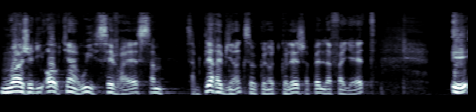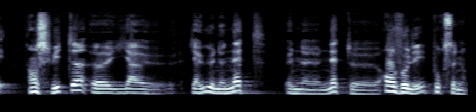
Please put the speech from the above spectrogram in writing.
Moi, j'ai dit, oh tiens, oui, c'est vrai, ça me, plairait bien que, que, notre collège s'appelle Lafayette. Et ensuite, euh, il y, a eu une nette, euh, envolée pour ce nom.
